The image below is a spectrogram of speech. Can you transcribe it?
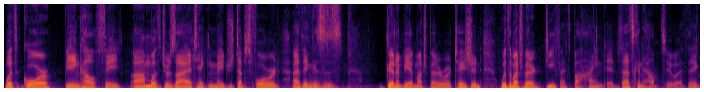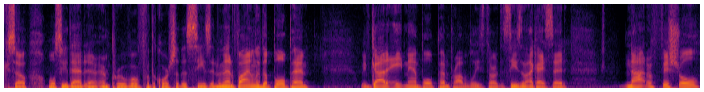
with Gore being healthy, um, with Josiah taking major steps forward, I think this is going to be a much better rotation with a much better defense behind it. That's going to help too, I think. So we'll see that uh, improve over the course of the season. And then finally, the bullpen. We've got an eight man bullpen probably start the season. Like I said, not official.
